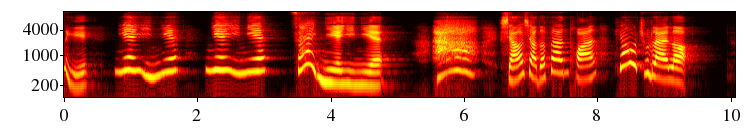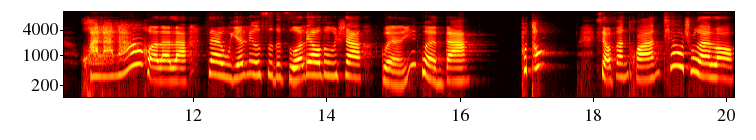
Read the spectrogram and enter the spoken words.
里捏一捏，捏一捏，再捏一捏，啊，小小的饭团跳出来了，哗啦啦，哗啦啦，在五颜六色的佐料路上滚一滚吧，扑通。小饭团跳出来了，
